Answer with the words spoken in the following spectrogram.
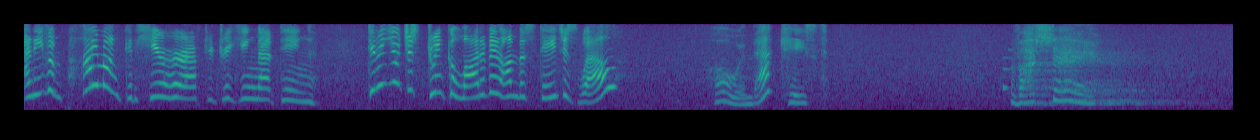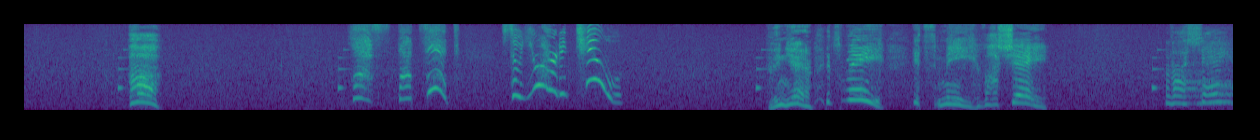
and even Paimon could hear her after drinking that thing. Didn't you just drink a lot of it on the stage as well? Oh, in that case... Vacher! Ah! Yes, that's it! So you heard it too! Vignere, it's me! It's me, Vacher! Vacher?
